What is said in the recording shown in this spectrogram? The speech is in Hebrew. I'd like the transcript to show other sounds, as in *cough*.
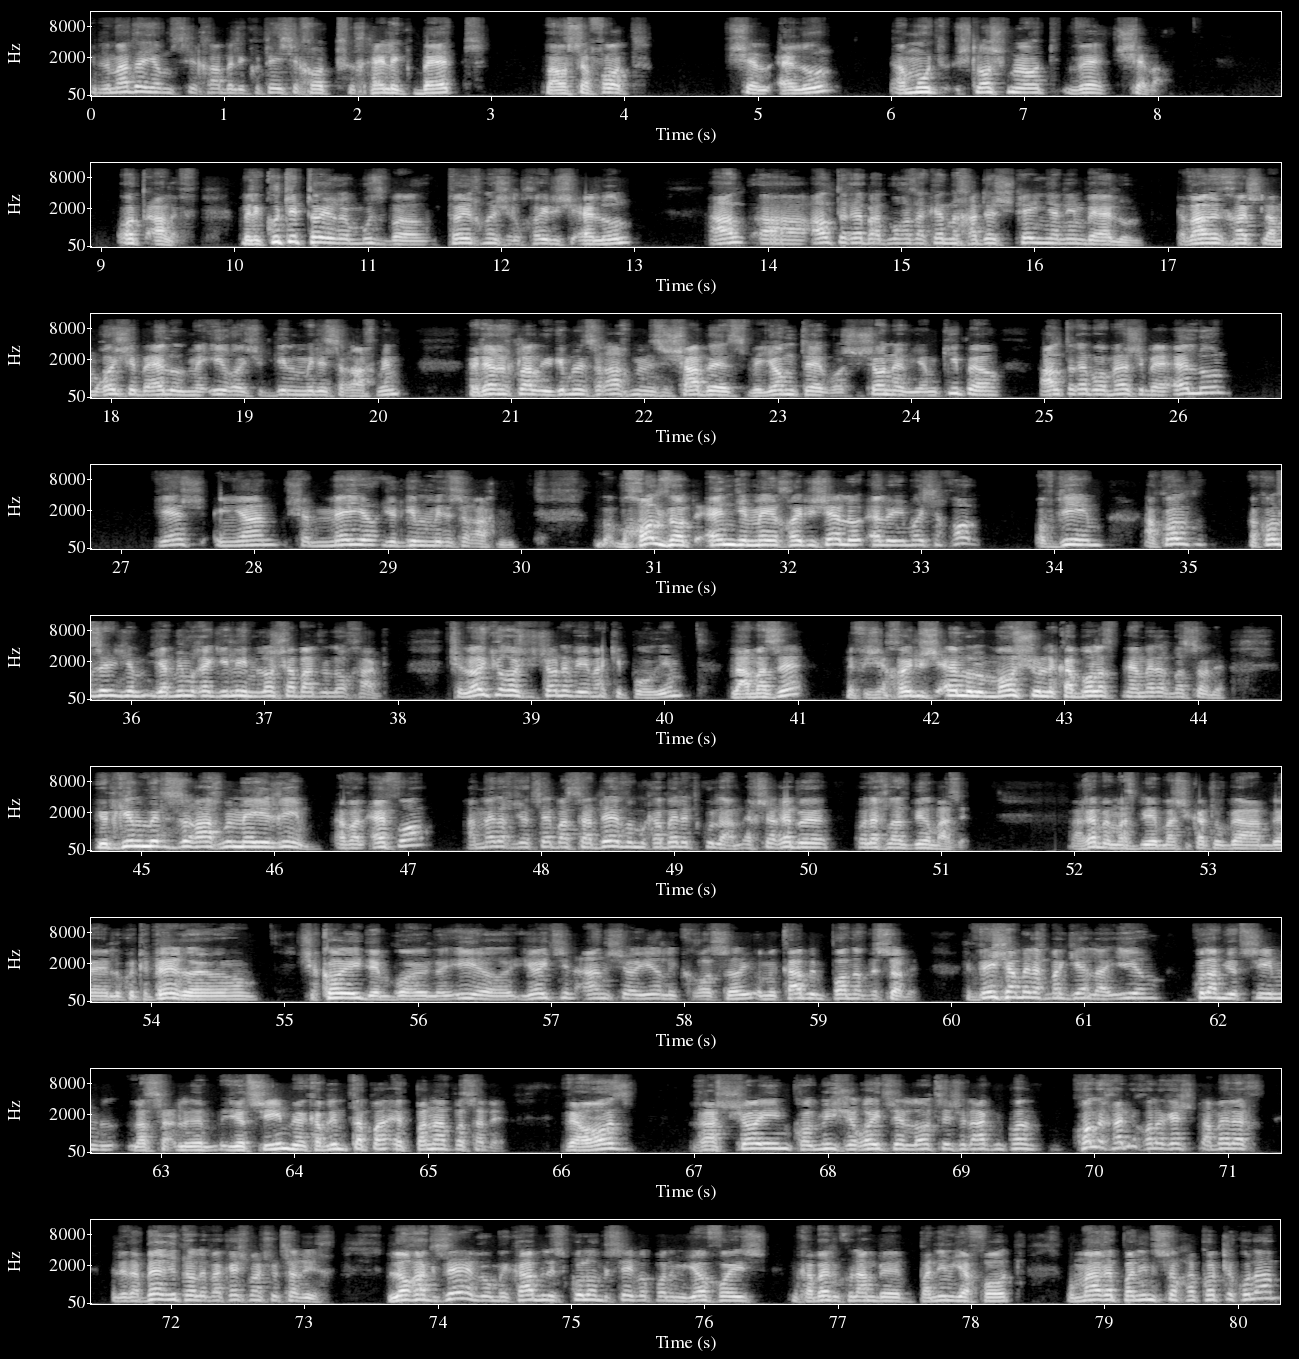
נלמד היום שיחה בליקוטי שיחות חלק ב' בהוספות של אלול, עמוד 307. אות א', בליקוטי תוירה מוסבר, תויכנו של חודש אלול, אל, אל תראה באדמו"ר הזקן מחדש שתי עניינים באלול. דבר אחד שלמרוי שבאלול מאירו שגיל מיליס הרחמים, בדרך כלל גיל מיליס הרחמים זה שבס ויום טב, ראש השונה ויום כיפר, אל תראה אומר שבאלול יש עניין שמאיר י"ג מידס הרחמים. בכל זאת אין ימי חודש אלו, אלו ימי שחול. עובדים, הכל, הכל זה ימים רגילים, לא שבת ולא חג. שלא יקראו ראש השונה וימי הכיפורים, למה זה? לפי שחודש אלו למושו לקבול את פני המלך בסודה. י"ג הרחמים מאירים, אבל איפה? המלך יוצא בשדה ומקבל את כולם. איך שהרבא הולך להסביר מה זה. הרבא מסביר מה שכתוב בלוקוטטר, שקוידם בו לעיר, יועצין אנשו עיר לקרוסוי, ומקבלים פונות וסודת. לפני שהמלך מגיע לעיר, כולם יוצאים, יוצאים ומקבלים את פניו בשדה. ועוז, רשוין, כל מי שרויצה, לא רוצה שלאק מפון, כל אחד יכול לגשת למלך, לדבר איתו, לבקש מה שהוא צריך. לא רק זה, והוא מקבל את כולם בסבב פנים יופויס, מקבל את כולם בפנים יפות, הוא מראה פנים שוחקות לכולם,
